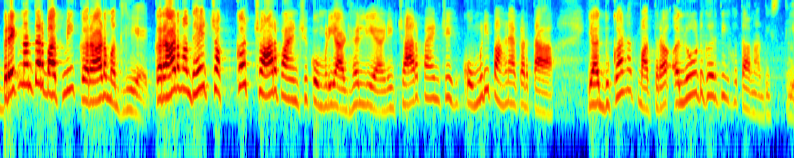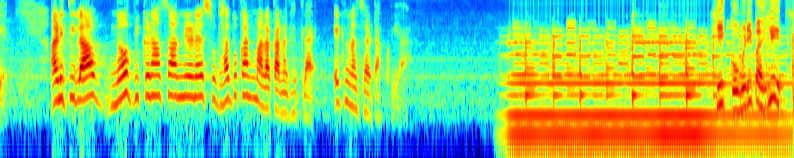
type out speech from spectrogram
ब्रेक नंतर बातमी कराड मधली आहे. कराडमध्ये चक्क चार पायांची कोंबडी आढळली आहे आणि चार पायांची ही कोंबडी पाहण्याकरता या दुकानात मात्र अलोट गर्दी होताना दिसतीये. आणि तिला न विकण्याचा निर्णय सुद्धा दुकान मालकानं घेतलाय. एक नजर टाकूया. ही कोंबडी पाहिलीत?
